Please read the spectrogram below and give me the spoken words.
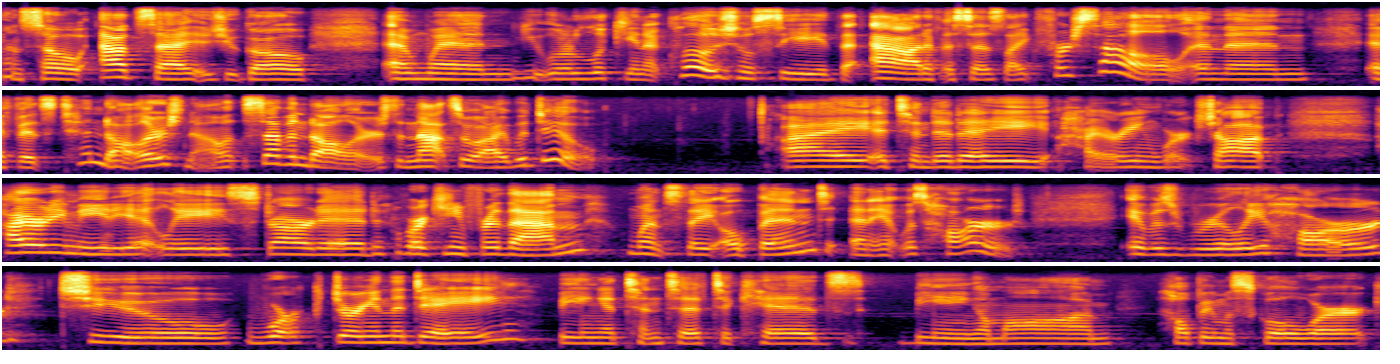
And so ad set is you go and when you are looking at clothes, you'll see the ad if it says like for sale. And then if it's $10, now it's $7. And that's what I would do. I attended a hiring workshop, hired immediately, started working for them once they opened, and it was hard. It was really hard to work during the day, being attentive to kids, being a mom, helping with schoolwork,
